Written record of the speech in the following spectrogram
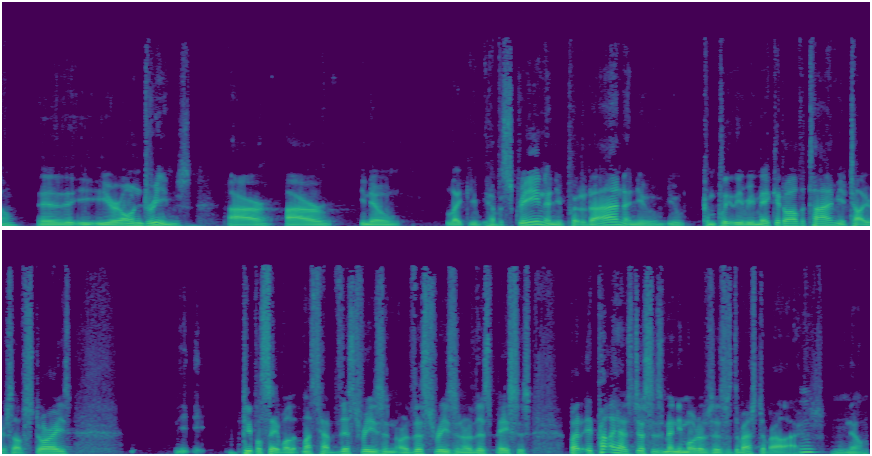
No? Uh, your own dreams are are you know like you have a screen and you put it on and you, you completely remake it all the time. You tell yourself stories. People say, well, it must have this reason or this reason or this basis, but it probably has just as many motives as the rest of our lives. Mm-hmm. You know,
